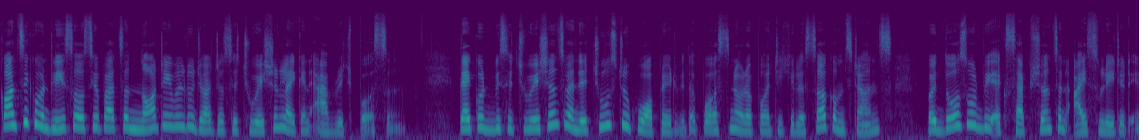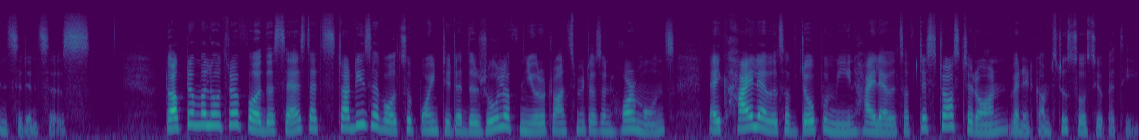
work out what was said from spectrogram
Consequently, sociopaths are not able to judge a situation like an average person. There could be situations when they choose to cooperate with a person or a particular circumstance, but those would be exceptions and isolated incidences. Dr. Malhotra further says that studies have also pointed at the role of neurotransmitters and hormones like high levels of dopamine, high levels of testosterone when it comes to sociopathy.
